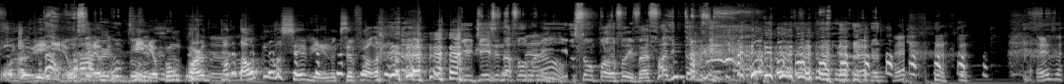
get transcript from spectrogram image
Porra, Vini, eu, eu, Vini, eu concordo total com você, Vini, no que você falou. E o Jason ainda falou não. pra mim, e o São Paulo? Eu falei, vai falir também. É. Essa,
